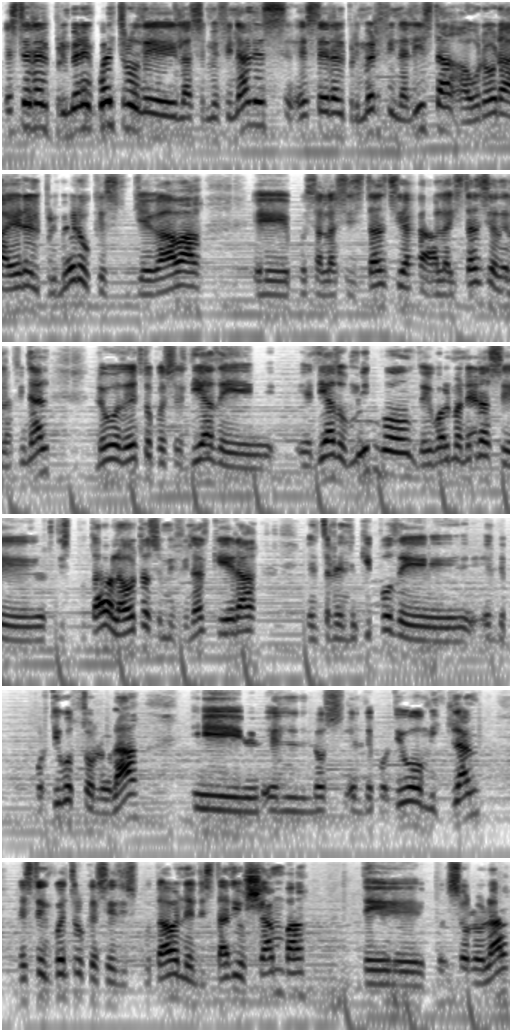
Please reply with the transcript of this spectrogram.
Este era el primer encuentro de las semifinales, este era el primer finalista, Aurora era el primero que llegaba eh, pues a las instancias, a la instancia de la final. Luego de esto, pues el día de el día domingo, de igual manera se disputaba la otra semifinal que era entre el equipo de el Deportivo Sololá y el, los, el Deportivo Miclán. Este encuentro que se disputaba en el Estadio Shamba de pues, Sololá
